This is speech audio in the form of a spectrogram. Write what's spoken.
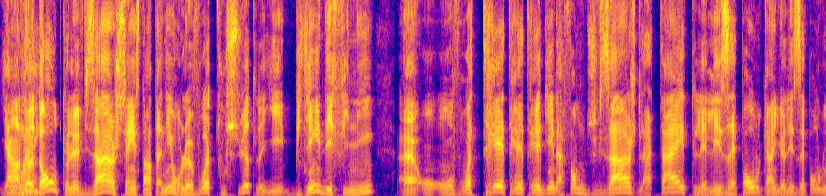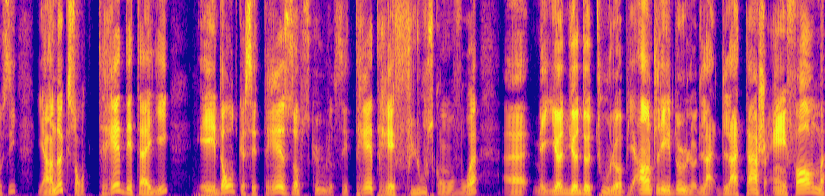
Il y en a d'autres que le visage, c'est instantané. On le voit tout de suite. il est bien défini. Euh, on, voit très, très, très bien la forme du visage, de la tête, les, épaules, quand il y a les épaules aussi. Il y en a qui sont très détaillés et d'autres que c'est très obscur. C'est très, très flou ce qu'on voit. Euh, mais il y, a, de tout. Là. Puis entre les deux, de, la, tâche informe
